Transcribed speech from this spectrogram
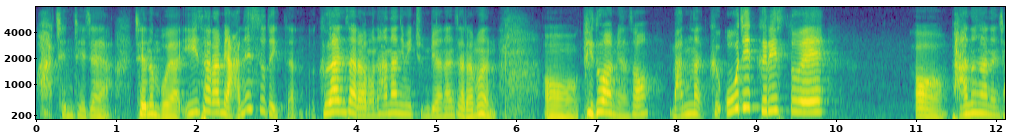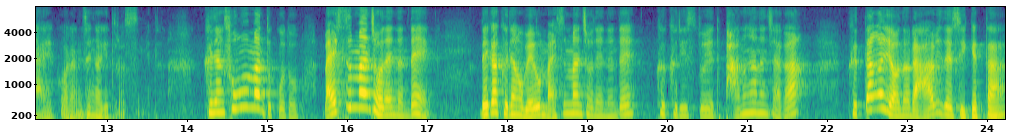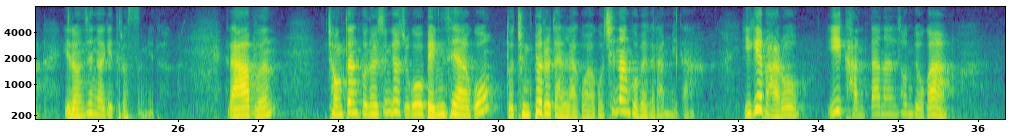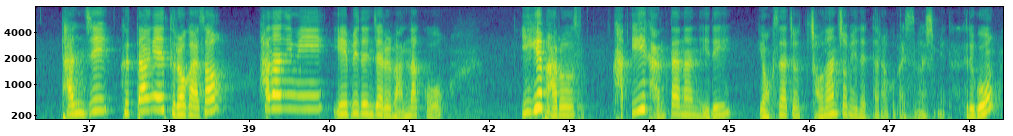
아, 쟨 제자야. 쟤는 뭐야? 이 사람이 아닐 수도 있다는 거예요. 그한 사람은 하나님이 준비한 한 사람은 어, 기도하면서 만나 그 오직 그리스도의 어, 반응하는 자일 거라는 생각이 들었습니다. 그냥 소문만 듣고도 말씀만 전했는데 내가 그냥 외운 말씀만 전했는데 그 그리스도에 반응하는 자가 그 땅을 여는 라합이 될 수 있겠다 이런 생각이 들었습니다. 라합은 정탐꾼을 숨겨주고 맹세하고 또 증표를 달라고 하고 신앙 고백을 합니다. 이게 바로 이 간단한 선교가 단지 그 땅에 들어가서 하나님이 예비된 자를 만났고 이게 바로 이 간단한 일이 역사적 전환점이 됐다라고 말씀하십니다. 그리고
